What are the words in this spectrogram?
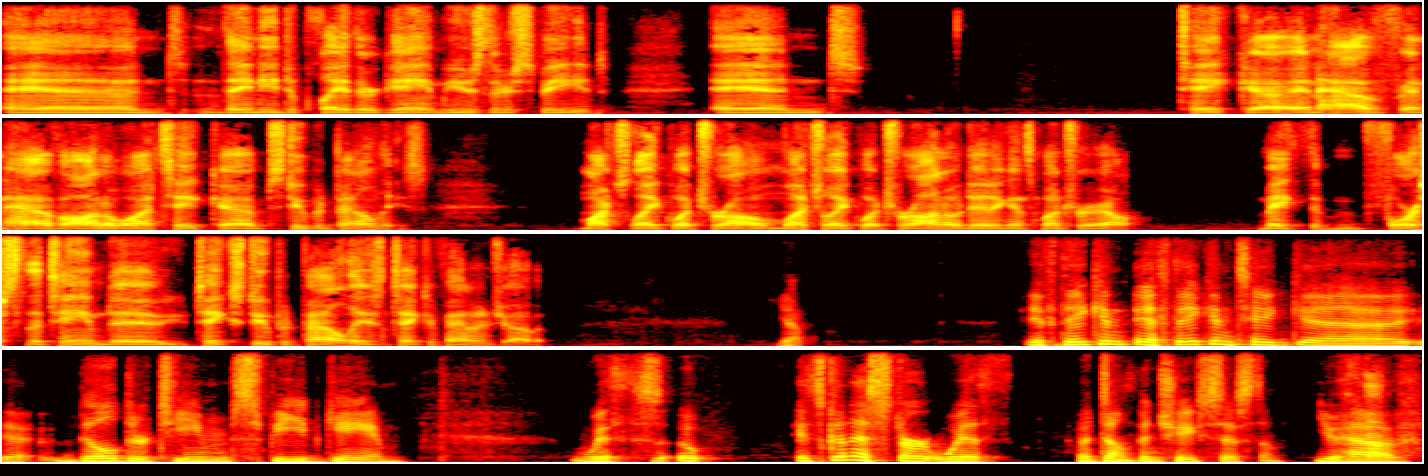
and they need to play their game, use their speed, and take uh, and have and have Ottawa take uh, stupid penalties, much like what Toronto, much like what Toronto did against Montreal, make the force the team to take stupid penalties and take advantage of it if they can if they can take uh, build their team speed game with it's going to start with a dump and chase system. You have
